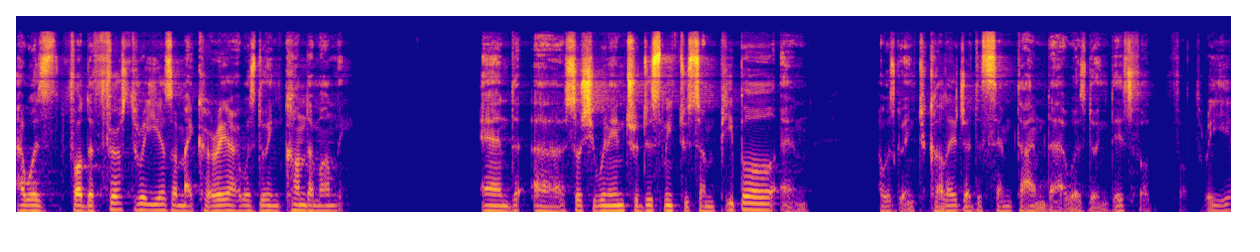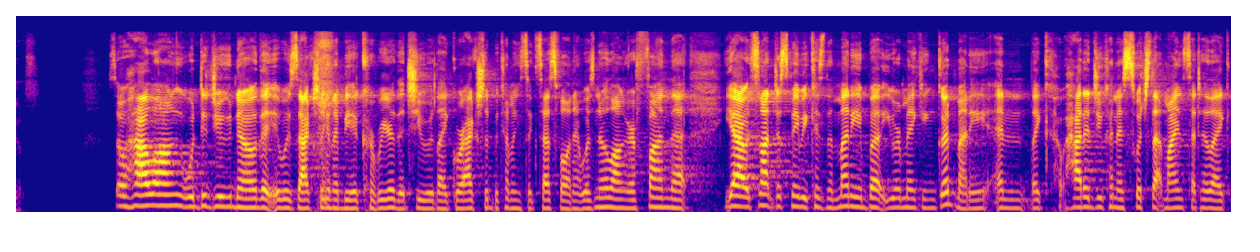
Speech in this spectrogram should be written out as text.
I was for the first three years of my career I was doing condom only, and uh, so she would introduce me to some people, and I was going to college at the same time that I was doing this for for three years. So how long did you know that it was actually going to be a career that you would like were actually becoming successful and it was no longer fun that yeah it's not just maybe because of the money but you were making good money and like how did you kind of switch that mindset to like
